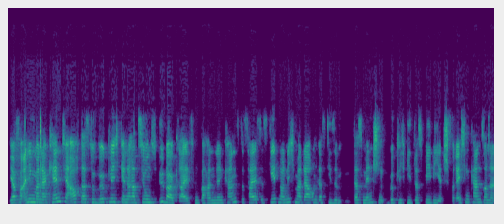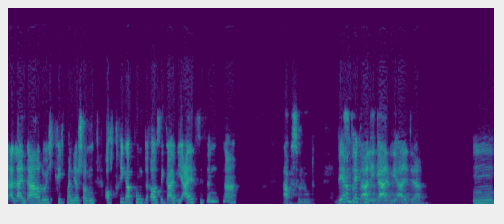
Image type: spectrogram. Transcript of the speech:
ja, vor allen Dingen, man erkennt ja auch, dass du wirklich generationsübergreifend behandeln kannst. Das heißt, es geht noch nicht mal darum, dass diese, dass Menschen wirklich wie das Baby jetzt sprechen kann, sondern allein dadurch kriegt man ja schon auch Triggerpunkte raus, egal wie alt sie sind, ne? Absolut. Während total der egal wie alt, ja. Hm,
